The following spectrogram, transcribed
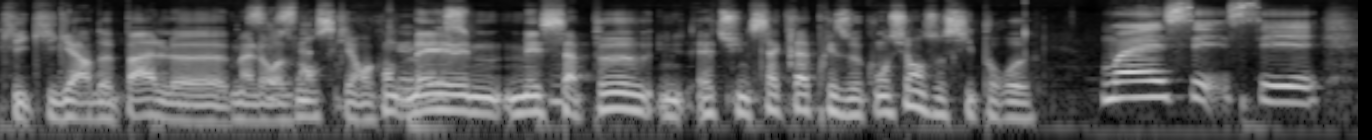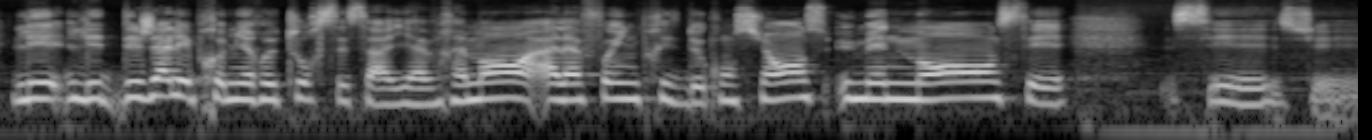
Qui, qui gardent pas le- malheureusement ce qu'ils rencontrent. Mais, le- mais ça peut être une sacrée prise de conscience aussi pour eux. Ouais, c'est c'est les, les- déjà les premiers retours, c'est ça. Il y a vraiment à la fois une prise de conscience humainement, c'est c'est c'est-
